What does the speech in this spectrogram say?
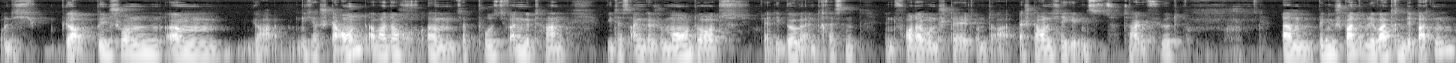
Und ich ja, bin schon ähm, ja, nicht erstaunt, aber doch ähm, sehr positiv angetan, wie das Engagement dort ja, die Bürgerinteressen in den Vordergrund stellt und erstaunliche Ergebnisse zutage führt. Ähm, bin gespannt über die weiteren Debatten.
